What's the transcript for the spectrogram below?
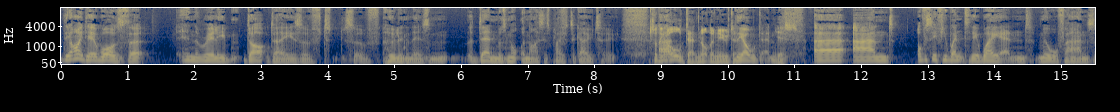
the idea was that in the really dark days of t- sort of hooliganism, the Den was not the nicest place to go to. So the Uh, old den, not the new den. The old Den. Yes. Uh, and obviously, if you went to the away end, Millwall fans,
